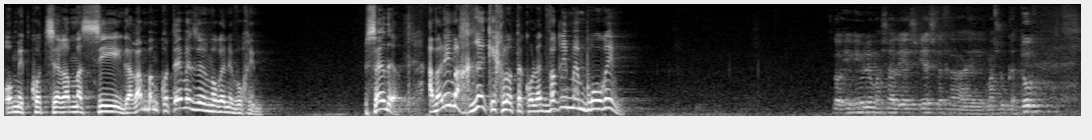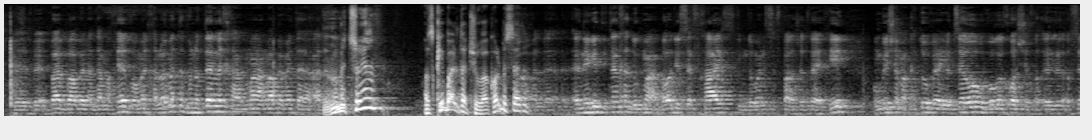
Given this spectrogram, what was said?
או מקוצר המשיג, הרמב"ם כותב את זה במורה נבוכים. בסדר, אבל אם אחרי ככלות הכל, הדברים הם ברורים. לא, אם, אם למשל יש, יש לך אה, משהו כתוב, ובא בא בן אדם אחר ואומר לך, לא הבנת, ונותן לך מה, מה באמת הדבר. מצוין. אז קיבלת תשובה, הכל בסדר. לא, אבל אה, אני אגיד, תיתן לך דוגמה, בעוד יוסף חייס, כמדומני יוסף פרשת ויחי, הוא מביא שם, כתוב אה, יוצא אור ובורא חושך, עושה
